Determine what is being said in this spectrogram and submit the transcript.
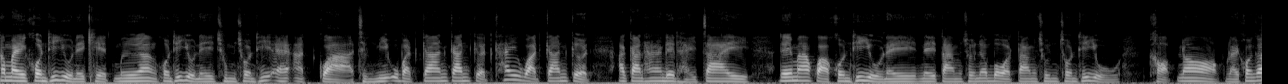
ทำไมคนที่อยู่ในเขตเมือง คนที่อยู่ในชุมชนที่แออัดกว่า ถึงมีอุบัติการณ์การเกิดไข้หวัดการเกิดอาการทางเดินหายใจ ได้มากกว่าคนที่อยู่ในในตามชนบทตามชุมชนที่อยู่ขอบนอก หลายคนก็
